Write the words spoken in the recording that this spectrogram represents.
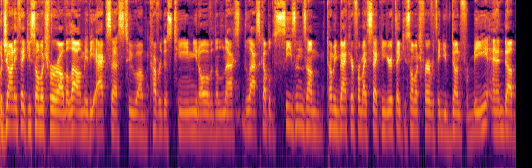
Well, Johnny, thank you so much for um, allowing me the access to um, cover this team. You know, over the last last couple of seasons, I'm coming back here for my second year. Thank you so much for everything you've done for me, and um,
